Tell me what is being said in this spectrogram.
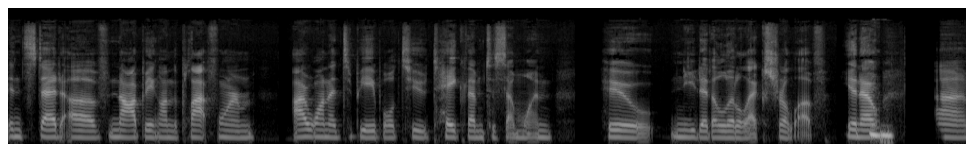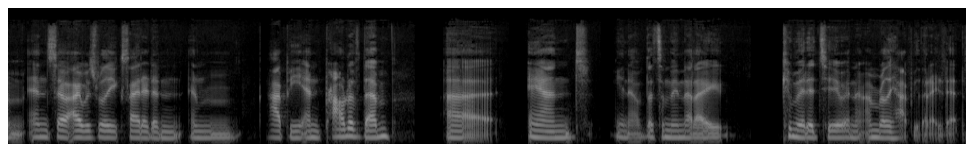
instead of not being on the platform, I wanted to be able to take them to someone who needed a little extra love, you know? Mhm. um and so i was really excited and and happy and proud of them uh and you know that's something that i committed to and i'm really happy that i did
